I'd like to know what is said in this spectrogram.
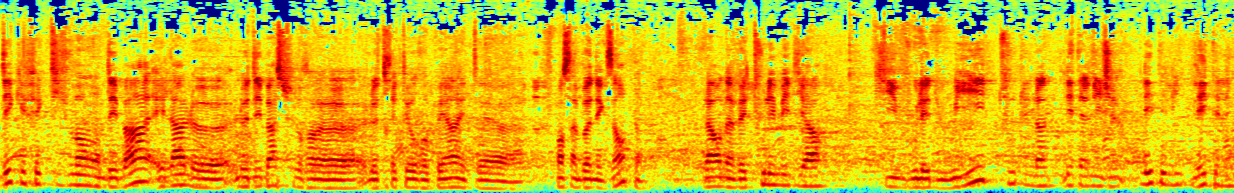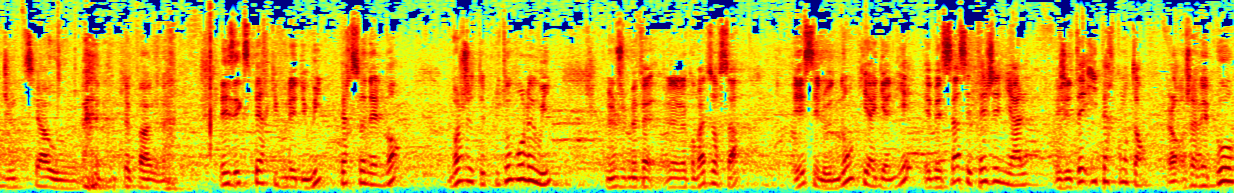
dès qu'effectivement on débat, et là le, débat sur euh, le traité européen était, euh, je pense, un bon exemple. Là, on avait tous les médias qui voulaient du oui, toute l'intelligentsia ou les experts qui voulaient du oui. Personnellement, moi j'étais plutôt pour le oui. Je me fais la combattre sur ça. Et c'est le non qui a gagné. Et ben ça c'était génial. Et j'étais hyper content. Alors j'avais beau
